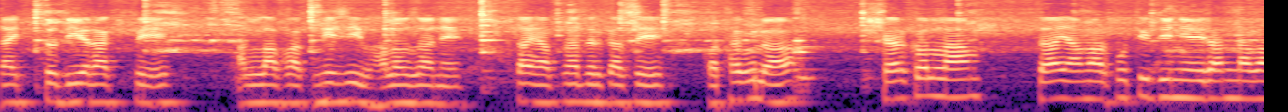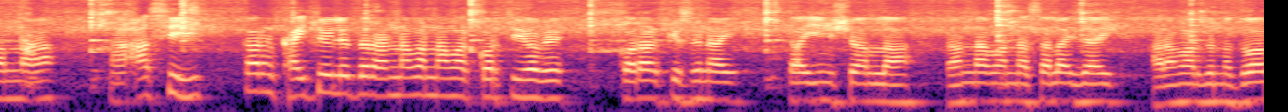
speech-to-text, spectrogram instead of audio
দায়িত্ব দিয়ে রাখবে, আল্লাহ পাক নিজেই ভালো জানে। তাই আপনাদের কাছে কথাগুলো শেয়ার করলাম। তাই আমার প্রতিদিন এই রান্নাবান্না আসি। কারণ খাইতে হইলে তো রান্নাবান্না আমার করতেই হবে, করার কিছু নাই। তাই ইনশাল্লাহ রান্নাবান্না চালাই যাই। আর আমার জন্য দোয়া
